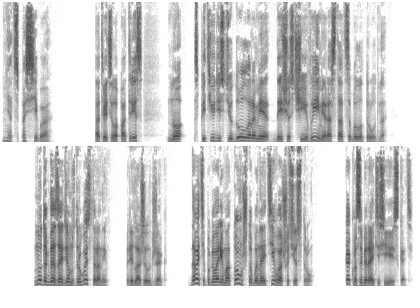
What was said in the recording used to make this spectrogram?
«Нет, спасибо», — ответила Патрис, но с пятьюдесятью долларами, да еще с чаевыми, расстаться было трудно. «Ну, тогда зайдем с другой стороны», — предложил Джек. «Давайте поговорим о том, чтобы найти вашу сестру. Как вы собираетесь ее искать?»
